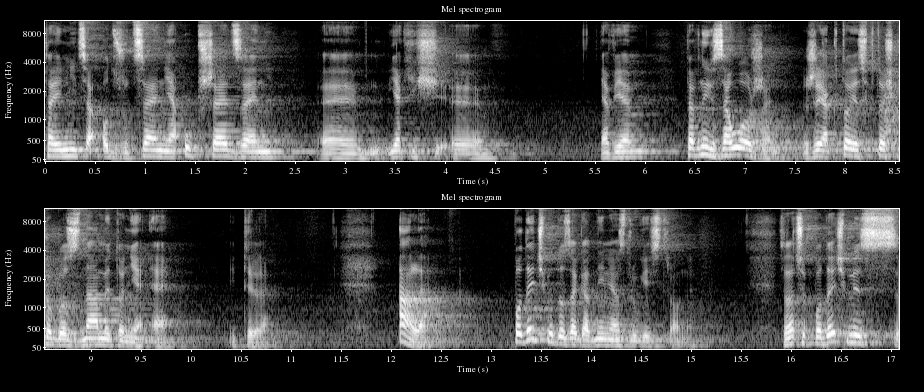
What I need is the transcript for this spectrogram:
tajemnica odrzucenia, uprzedzeń, jakichś, ja wiem, pewnych założeń, że jak to jest ktoś, kogo znamy, to nie e. I tyle. Ale podejdźmy do zagadnienia z drugiej strony. To znaczy, podejdźmy z,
